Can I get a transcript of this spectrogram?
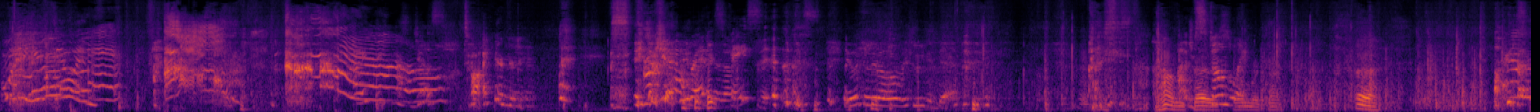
What are you doing? He's just tired. Look at how red his face is. You look a little overheated there. I'm, I'm try stumbling. this one more time. Uh,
